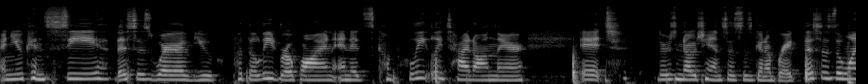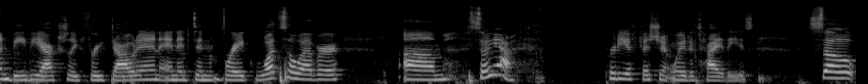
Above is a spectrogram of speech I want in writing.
and you can see this is where you put the lead rope on, and it's completely tied on there. It There's no chance this is going to break. This is the one BB actually freaked out in, and it didn't break whatsoever. Um, so yeah, pretty efficient way to tie these. So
